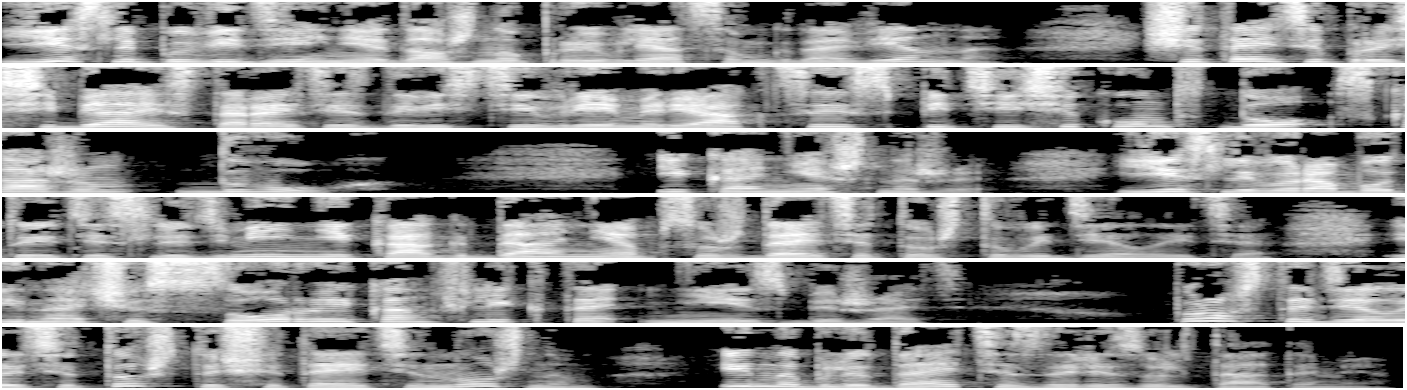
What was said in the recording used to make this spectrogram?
Если поведение должно проявляться мгновенно, считайте про себя и старайтесь довести время реакции с 5 секунд до, скажем, 2. И, конечно же, если вы работаете с людьми, никогда не обсуждайте то, что вы делаете, иначе ссоры и конфликта не избежать. Просто делайте то, что считаете нужным, и наблюдайте за результатами.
